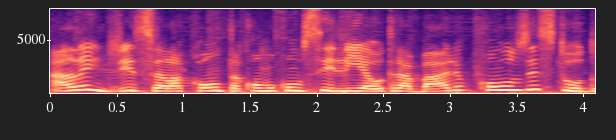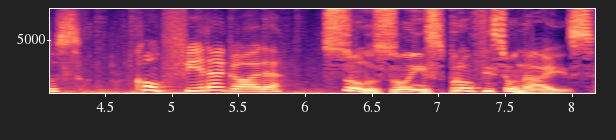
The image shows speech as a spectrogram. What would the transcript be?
Além disso, ela conta como concilia o trabalho com os estudos. Confira agora. Soluções profissionais.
